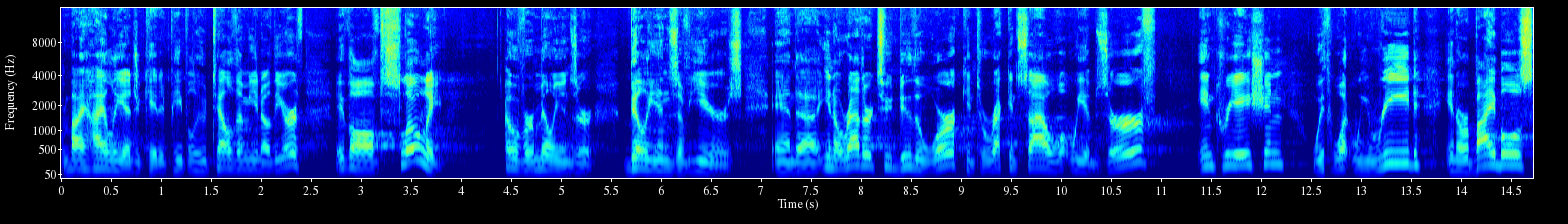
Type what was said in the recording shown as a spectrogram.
by highly educated people who tell them, you know, the earth evolved slowly over millions or billions of years. And, uh, you know, rather to do the work and to reconcile what we observe in creation with what we read in our Bibles,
